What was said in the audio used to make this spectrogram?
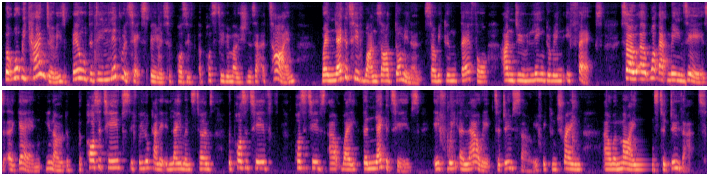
But what we can do is build a deliberate experience of positive, of positive emotions at a time when negative ones are dominant. So we can therefore undo lingering effects. So uh, what that means is, again, you know, the, the positives, if we look at it in layman's terms, the positive, positives outweigh the negatives if we allow it to do so, if we can train our minds to do that.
